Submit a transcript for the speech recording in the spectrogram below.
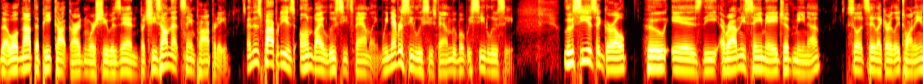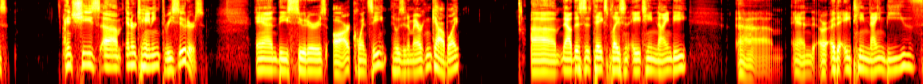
that, well, not the Peacock Garden where she was in, but she's on that same property. And this property is owned by Lucy's family. We never see Lucy's family, but we see Lucy. Lucy is a girl who is the around the same age of Mina, so let's say like early 20s, and she's um, entertaining three suitors. And these suitors are Quincy, who's an American cowboy, um, now, this is, takes place in 1890 um, and or, or, the 1890s.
